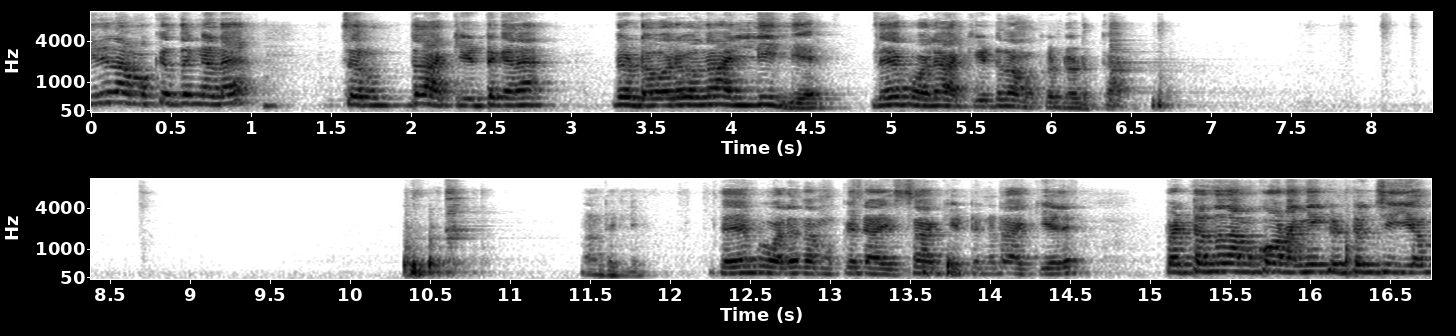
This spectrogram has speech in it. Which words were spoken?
ഇനി നമുക്കിതിങ്ങനെ ചെറുതാക്കിയിട്ട് ഇങ്ങനെ ഇതുണ്ട്. ഓരോന്നും അല്ലില്ലേ? ഇതേപോലെ ആക്കിയിട്ട് നമുക്കിത് എടുക്കാം. കണ്ടില്ലേ? ഇതേപോലെ നമുക്ക് നൈസാക്കിയിട്ട് ഇങ്ങോട്ട് ആക്കിയാൽ പെട്ടെന്ന് നമുക്ക് ഉണങ്ങി കിട്ടും ചെയ്യും.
